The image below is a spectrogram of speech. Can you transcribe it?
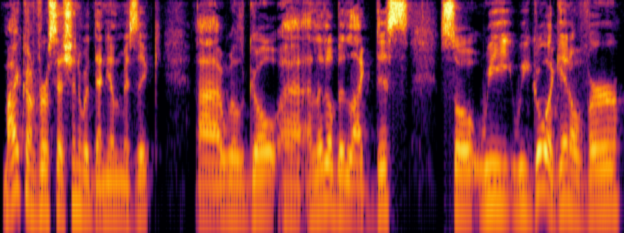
My conversation with Daniel Mezick uh, will go uh, a little bit like this. So we we go again over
